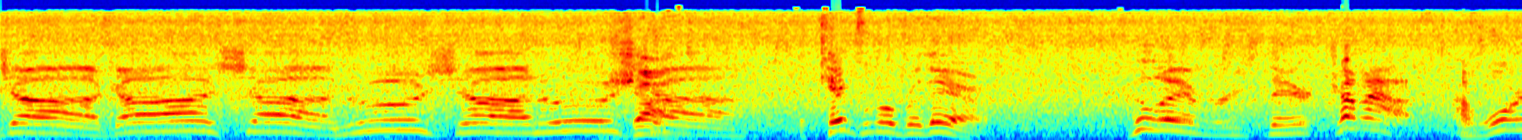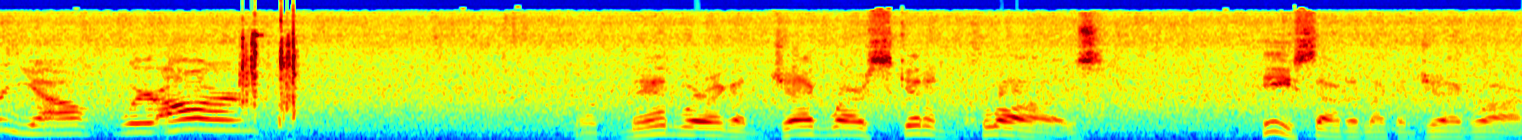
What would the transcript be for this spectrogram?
Nusha, Gasha, Nusha, Nusha. It came from over there. Whoever's there, come out. I warn y'all, we're armed. A man wearing a jaguar skin and claws. He sounded like a jaguar.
